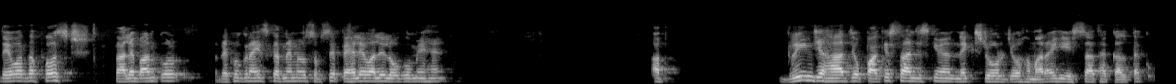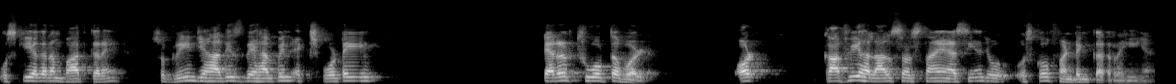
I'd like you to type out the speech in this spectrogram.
देवर द फ़र्स्ट तालिबान को रिकॉग्नाइज करने में वो सबसे पहले वाले लोगों में है। अब ग्रीन जहाज़ जो पाकिस्तान जिसकी नेक्स्ट डोर जो हमारा ही हिस्सा था कल तक, उसकी अगर हम बात करें so green jihadis they have been exporting terror throughout the world और काफ़ी हलाल संस्थाएँ ऐसी हैं जो उसको फंडिंग कर रही हैं।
